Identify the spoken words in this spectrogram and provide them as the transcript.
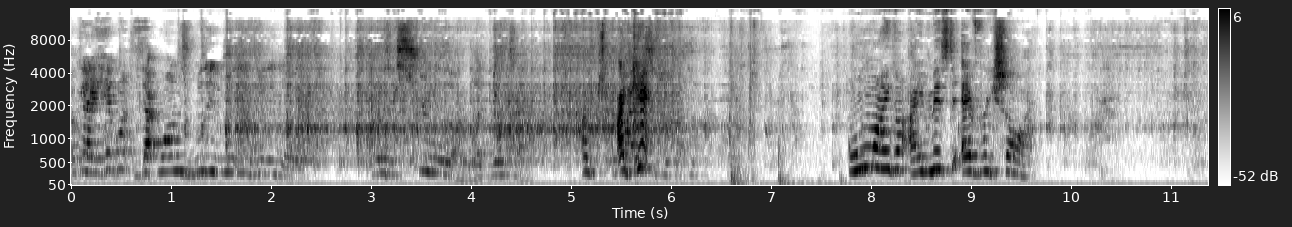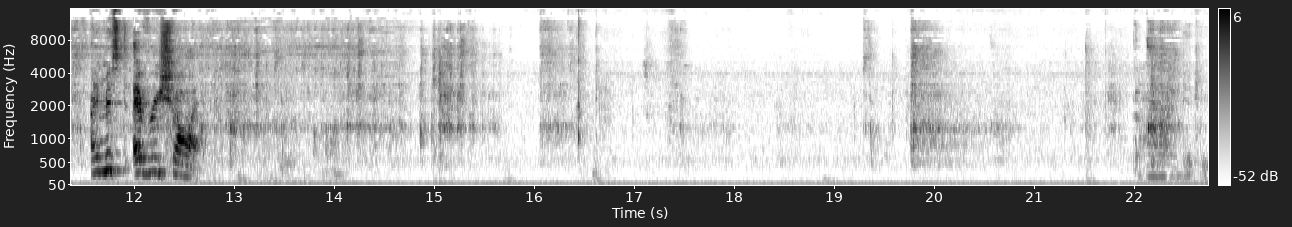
Okay, I hit one. That one's really, really, really low. It was extremely low, like one. I'm, I can't. Oh my god! I missed every shot. I missed every shot. God. If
